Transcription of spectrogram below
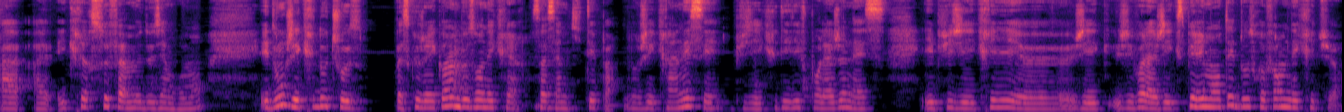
à, écrire ce fameux deuxième roman. Et donc j'ai écrit d'autres choses parce que j'avais quand même besoin d'écrire. Ça, ça me quittait pas. Donc j'ai écrit un essai, puis j'ai écrit des livres pour la jeunesse, et puis j'ai écrit, euh, j'ai, voilà, j'ai expérimenté d'autres formes d'écriture.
